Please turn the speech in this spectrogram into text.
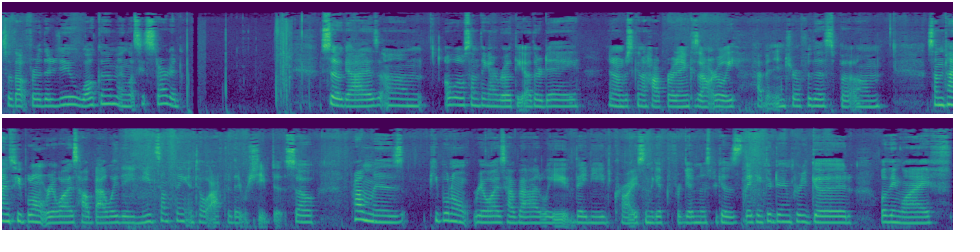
So without further ado, welcome and let's get started. So, guys, um, a little something I wrote the other day, and I'm just gonna hop right in because I don't really have an intro for this, but um, sometimes people don't realize how badly they need something until after they received it. So, problem is, people don't realize how badly they need Christ and the gift of forgiveness because they think they're doing pretty good, living life.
